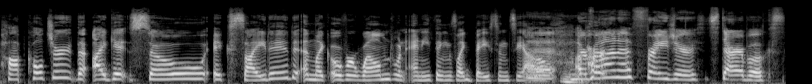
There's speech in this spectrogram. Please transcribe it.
pop culture that I get so excited and like overwhelmed when anything's like based in Seattle. uh, Apart- Nirvana, Frasier, Starbucks.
